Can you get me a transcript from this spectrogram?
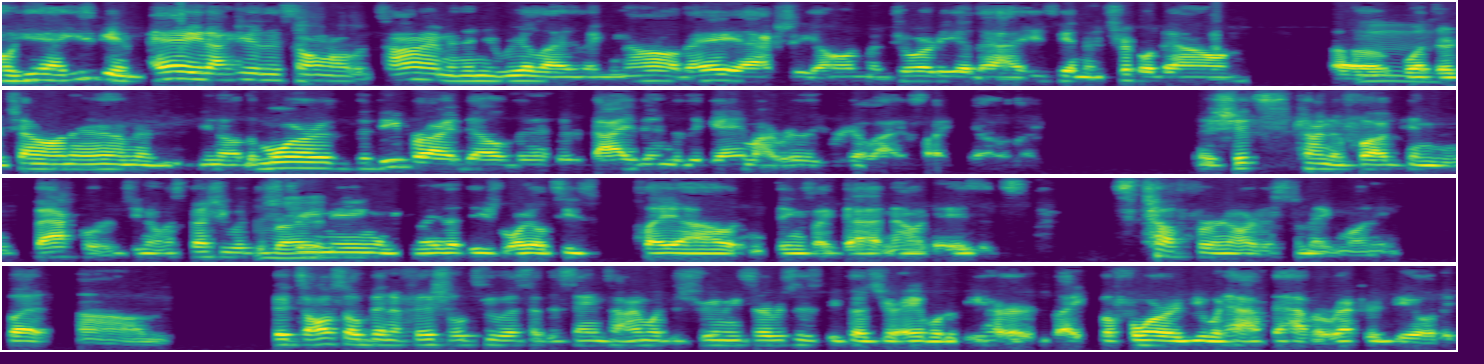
oh yeah, he's getting paid. I hear this song all the time, and then you realize like, no, they actually own majority of that. He's getting a trickle down of Mm. what they're telling him, and you know, the more the deeper I delve in, or dive into the game, I really realize like, yo, like this shit's kind of fucking backwards, you know, especially with the Right. streaming and the way that these royalties play out and things like that nowadays. It's it's tough for an artist to make money, but um, it's also beneficial to us at the same time with the streaming services because you're able to be heard. Like before, you would have to have a record deal to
